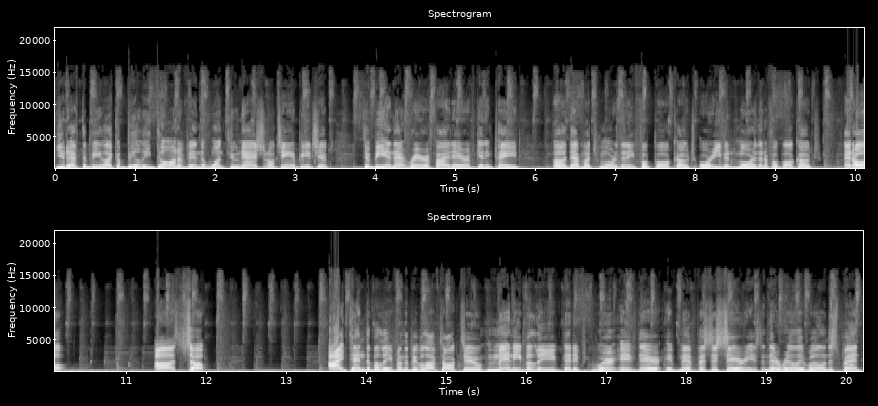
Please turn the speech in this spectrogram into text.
You'd have to be like a Billy Donovan that won two national championships to be in that rarefied air of getting paid uh, that much more than a football coach or even more than a football coach at all. Uh, so, I tend to believe from the people I've talked to, many believe that if we're if they're if Memphis is serious and they're really willing to spend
